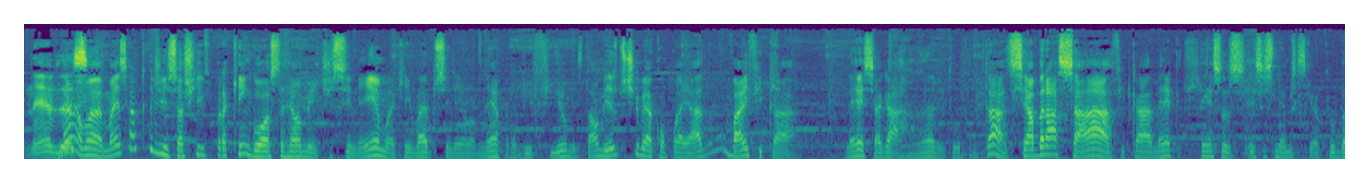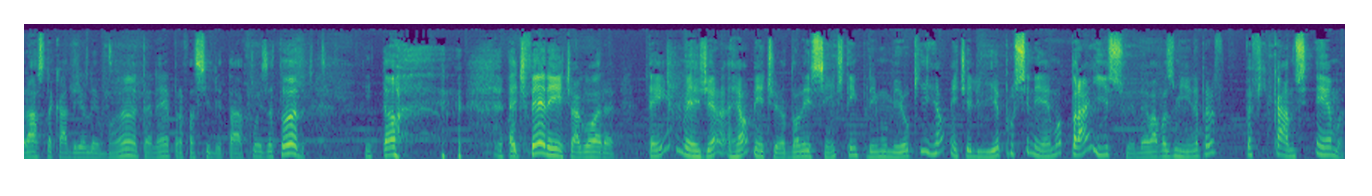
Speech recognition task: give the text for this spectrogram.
né? Não, Assim, mas, mas é o que eu disse. Acho que pra quem gosta realmente de cinema, quem vai pro cinema, né, pra ver filmes e tal, mesmo se estiver acompanhado, não vai ficar, né, se agarrando e tudo. Tá, se abraçar, ficar, né, tem essas, esses cinemas que, que o braço da cadeira levanta, né, pra facilitar a coisa toda. Então, é diferente. Agora, tem gera- realmente, adolescente, tem primo meu que realmente ele ia pro cinema pra isso. Ele levava as meninas pra, pra ficar no cinema.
